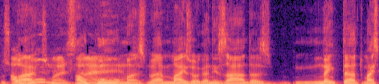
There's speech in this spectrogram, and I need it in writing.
Os Algumas, bairros. não é? Algumas, não é? Mais organizadas, nem tanto, mas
